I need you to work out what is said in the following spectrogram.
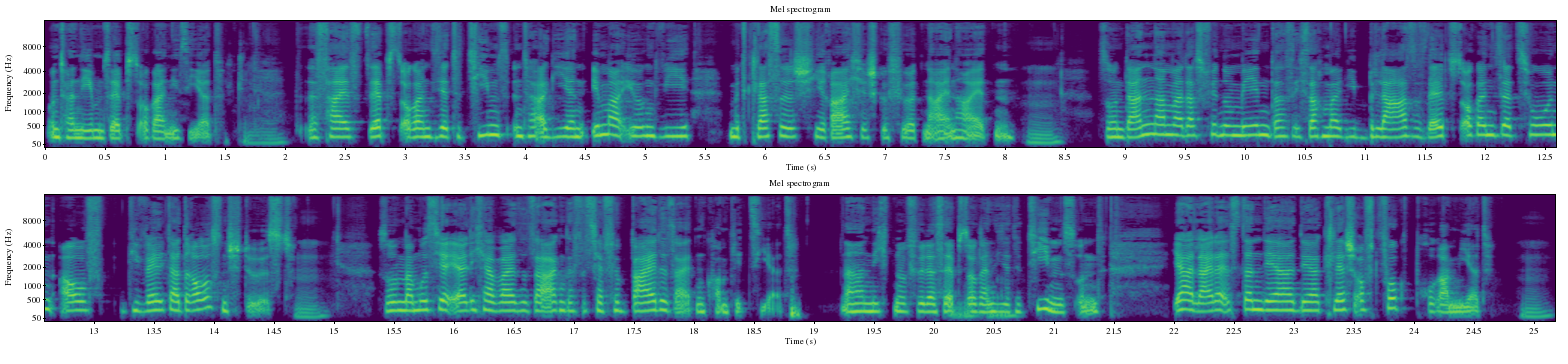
Unternehmen selbst organisiert. Genau. Das heißt, selbstorganisierte Teams interagieren immer irgendwie mit klassisch hierarchisch geführten Einheiten. Mhm. So, und dann haben wir das Phänomen, dass ich sag mal, die Blase Selbstorganisation auf die Welt da draußen stößt. Mhm. So, und man muss ja ehrlicherweise sagen, das ist ja für beide Seiten kompliziert. Na, nicht nur für das selbstorganisierte Teams. Und ja, leider ist dann der, der Clash oft vorprogrammiert. Mhm.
